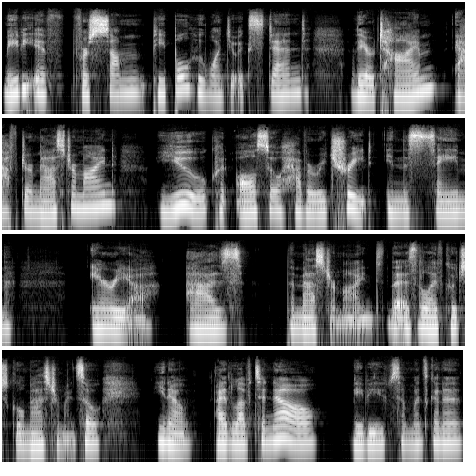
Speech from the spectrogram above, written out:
maybe if for some people who want to extend their time after Mastermind, you could also have a retreat in the same area as the mastermind, as the Life Coach School Mastermind. So, you know, I'd love to know maybe someone's going to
